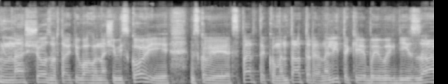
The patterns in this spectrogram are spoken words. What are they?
На що звертають увагу наші військові військові експерти, коментатори, аналітики бойових дій за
